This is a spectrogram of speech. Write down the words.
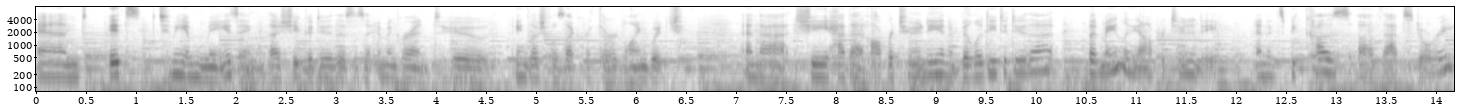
And it's to me amazing that she could do this as an immigrant who English was like her third language and that she had that opportunity and ability to do that, but mainly the opportunity. And it's because of that story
